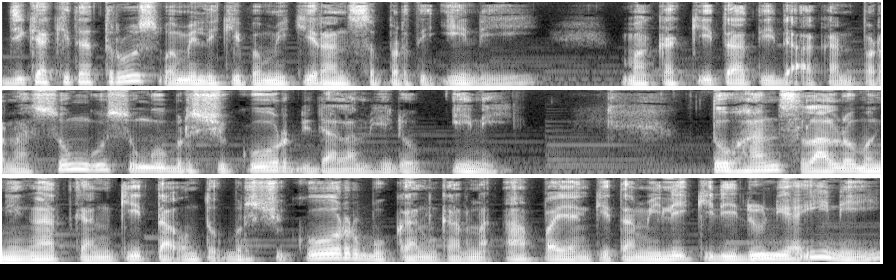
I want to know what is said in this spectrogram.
jika kita terus memiliki pemikiran seperti ini, maka kita tidak akan pernah sungguh-sungguh bersyukur di dalam hidup ini. Tuhan selalu mengingatkan kita untuk bersyukur bukan karena apa yang kita miliki di dunia ini,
